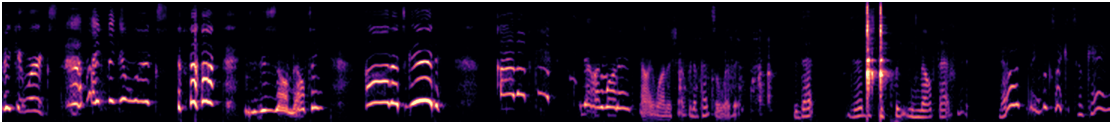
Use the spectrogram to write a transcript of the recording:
think it works. I think it works. this is all melting. Oh, that's good. Oh, that's. Now I wanna. Now I wanna sharpen a pencil with it. Did that? Did that just completely melt that? No, it, it looks like it's okay.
